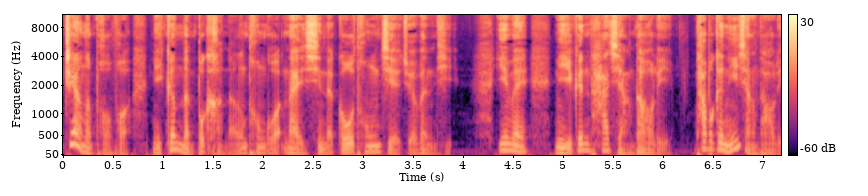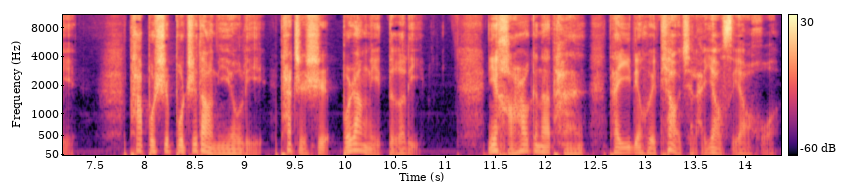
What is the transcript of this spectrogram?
这样的婆婆，你根本不可能通过耐心的沟通解决问题，因为你跟她讲道理，她不跟你讲道理。她不是不知道你有理，她只是不让你得理。你好好跟她谈，她一定会跳起来要死要活。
